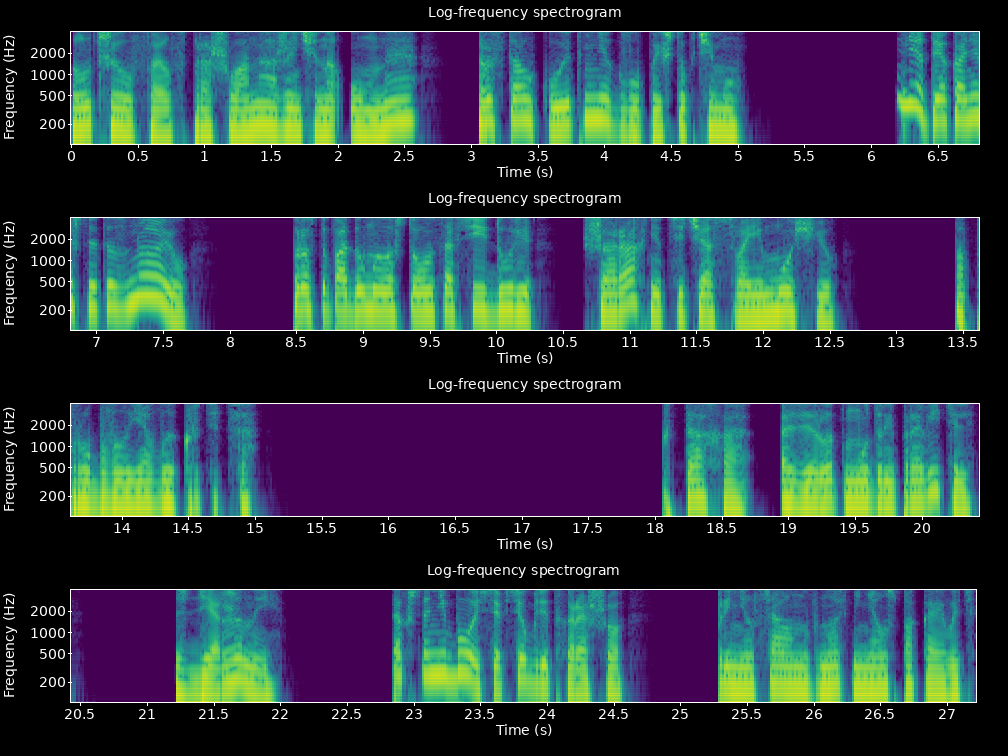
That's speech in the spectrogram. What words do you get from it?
Лучше у Фэл спрошу, она женщина умная, растолкует мне глупой, что к чему. Нет, я, конечно, это знаю, Просто подумала, что он со всей дури шарахнет сейчас своей мощью. Попробовала я выкрутиться. Птаха, Азерот мудрый правитель, сдержанный. Так что не бойся, все будет хорошо. Принялся он вновь меня успокаивать.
